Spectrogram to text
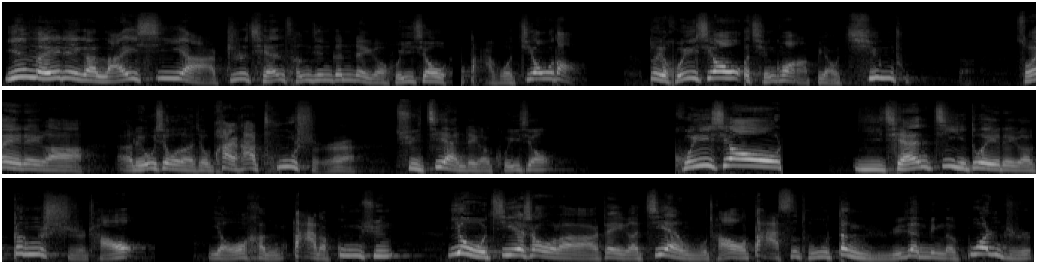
因为这个莱西呀，之前曾经跟这个回霄打过交道，对回霄的情况比较清楚，所以这个呃刘秀呢就派他出使去见这个回霄。回霄以前既对这个更始朝有很大的功勋，又接受了这个建武朝大司徒邓禹任命的官职，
